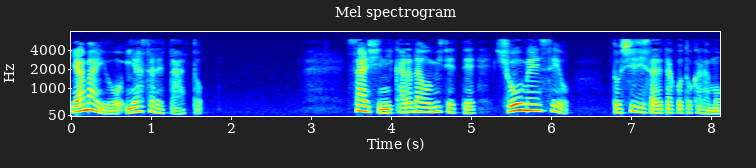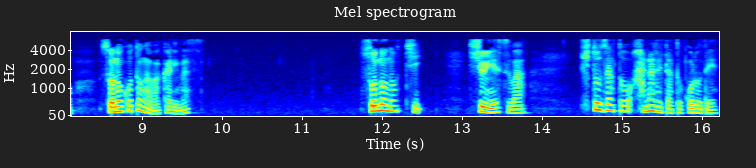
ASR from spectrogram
病を癒された後、祭司に体を見せて証明せよと指示されたことからもそのことがわかります。その後、主イエスは人里離れたところで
